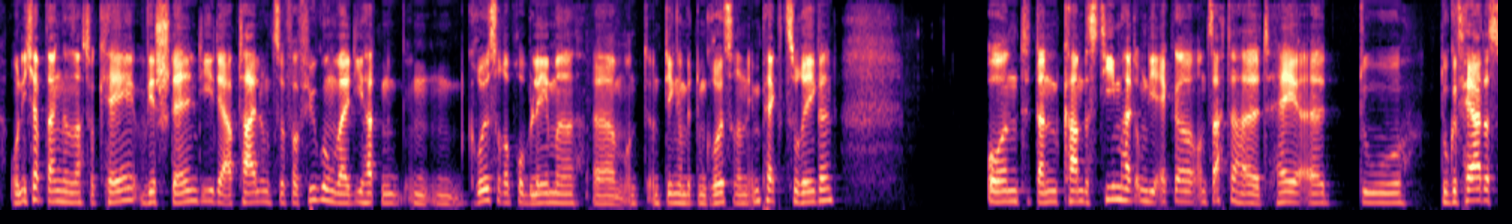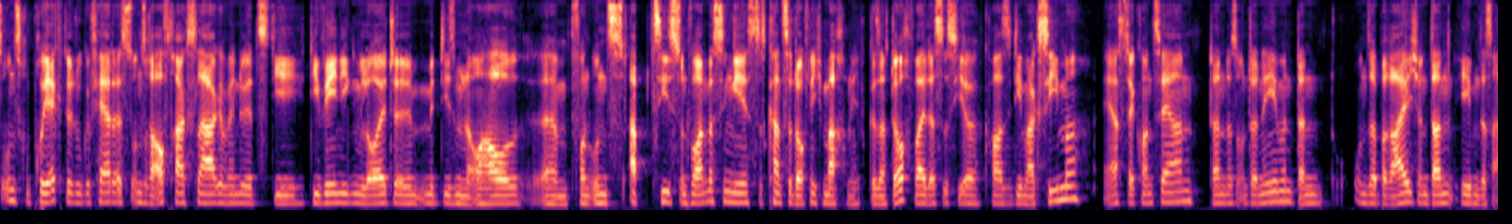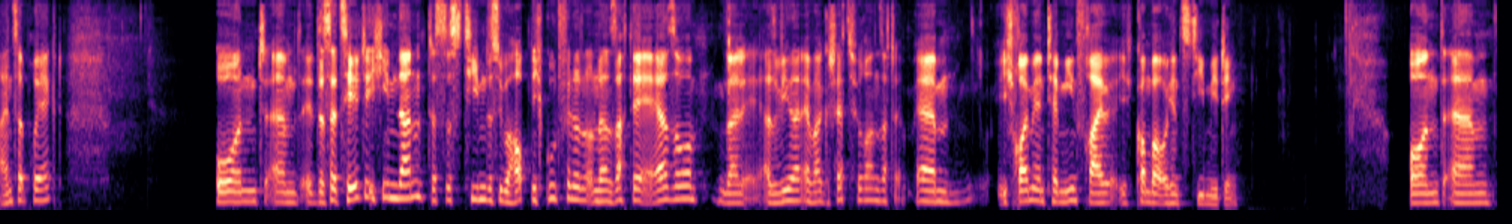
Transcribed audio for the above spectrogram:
Und ich habe dann gesagt, okay, wir stellen die der Abteilung zur Verfügung, weil die hatten n, größere Probleme ähm, und, und Dinge mit einem größeren Impact zu regeln. Und dann kam das Team halt um die Ecke und sagte halt, hey, äh, du, du gefährdest unsere Projekte, du gefährdest unsere Auftragslage, wenn du jetzt die, die wenigen Leute mit diesem Know-how ähm, von uns abziehst und woanders hingehst, das kannst du doch nicht machen. Ich habe gesagt, doch, weil das ist hier quasi die Maxime. Erst der Konzern, dann das Unternehmen, dann unser Bereich und dann eben das Einzelprojekt. Und ähm, das erzählte ich ihm dann, dass das Team das überhaupt nicht gut findet. Und dann sagte er so, weil, also wie gesagt, er war Geschäftsführer und sagte, ähm, ich räume mir einen Termin frei, ich komme bei euch ins Team-Meeting. Und ähm,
